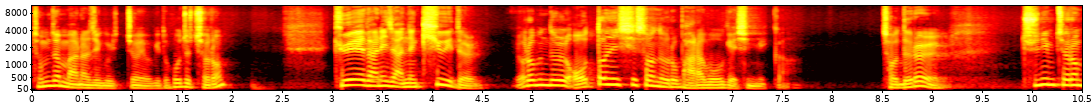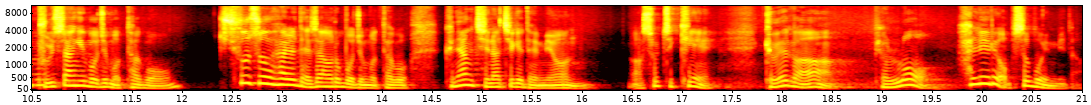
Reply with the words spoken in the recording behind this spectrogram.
점점 많아지고 있죠. 여기도 호주처럼 교회에 다니지 않는 키위들, 여러분들 어떤 시선으로 바라보고 계십니까? 저들을 주님처럼 불쌍히 보지 못하고 추수할 대상으로 보지 못하고 그냥 지나치게 되면 어, 솔직히 교회가 별로 할 일이 없어 보입니다.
